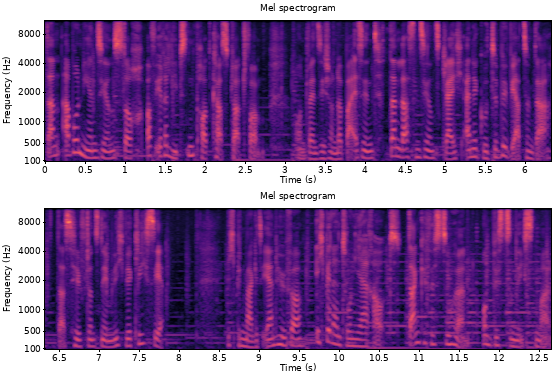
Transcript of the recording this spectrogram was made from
dann abonnieren Sie uns doch auf Ihrer liebsten Podcast-Plattform. Und wenn Sie schon dabei sind, dann lassen Sie uns gleich eine gute Bewertung da. Das hilft uns nämlich wirklich sehr. Ich bin Margit Ehrenhöfer. Ich bin Antonia Raut. Danke fürs Zuhören und bis zum nächsten Mal.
